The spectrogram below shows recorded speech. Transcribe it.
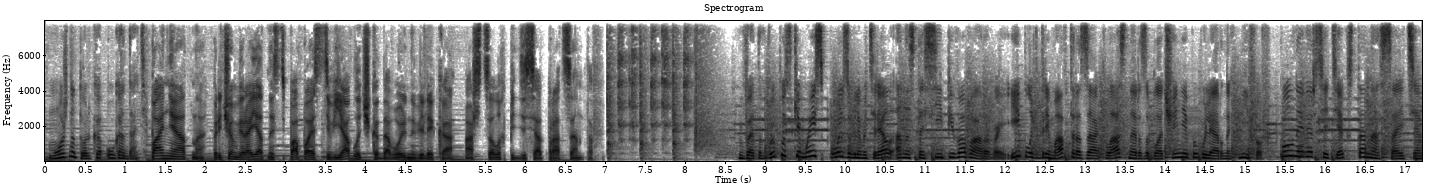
Можно только угадать. Понятно. Причем вероятность попасть в яблочко довольно велика, аж целых 50%. В этом выпуске мы использовали материал Анастасии Пивоваровой и благодарим автора за классное разоблачение популярных мифов. Полная версия текста на сайте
